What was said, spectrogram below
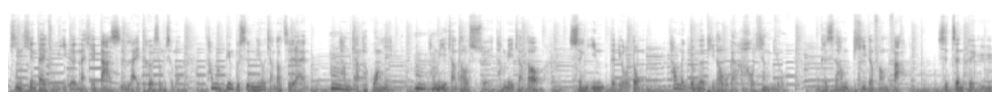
近现代主义的那些大师莱特什么什么，他们并不是没有讲到自然，嗯，他们讲到光影了，嗯，他们也讲到水，他们也讲到声音的流动，他们有没有提到五感？好像有，可是他们提的方法是针对于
